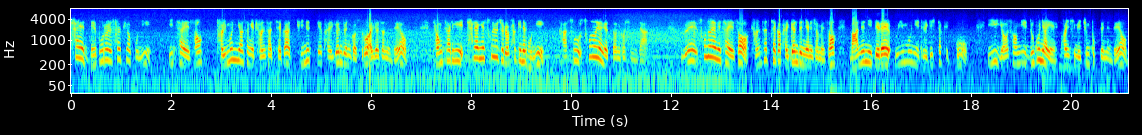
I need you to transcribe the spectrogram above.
차의 내부를 살펴보니 이 차에서 젊은 여성의 변사체가 뒤늦게 발견된 것으로 알려졌는데요. 경찰이 차량의 소유주를 확인해 보니 가수 손호영이었던 것입니다. 왜 손호영의 차에서 변사체가 발견됐냐는 점에서 많은 이들의 의문이 들기 시작했고 이 여성이 누구냐에 관심이 증폭됐는데요.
